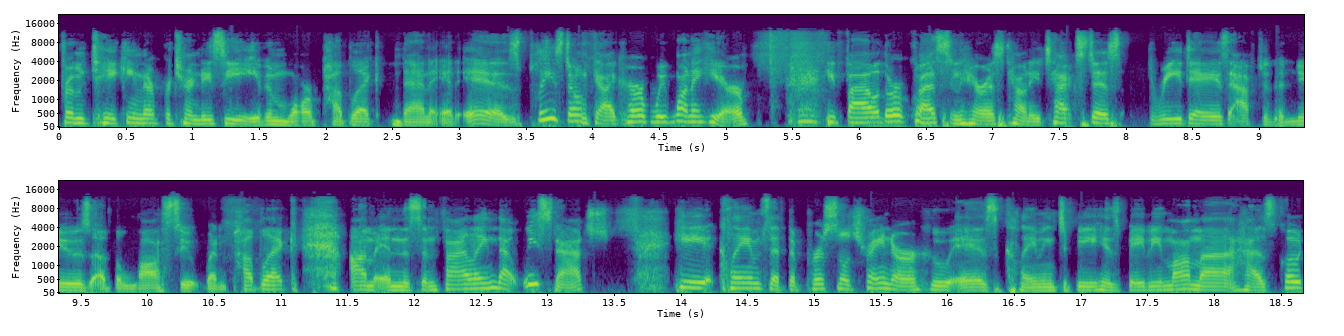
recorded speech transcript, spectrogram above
from taking their paternity see even more public than it is. Please don't gag her. We want to hear. He filed the request in Harris County, Texas, three days after the news of the lawsuit went public. Um, in this filing that we snatched, he claims that the personal trainer who is claiming to be his baby mama has, quote,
